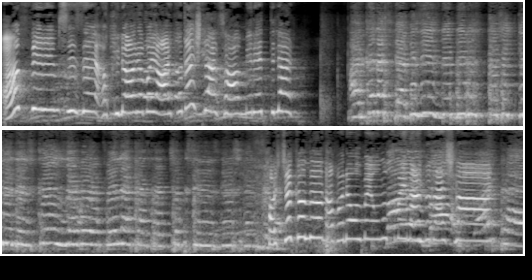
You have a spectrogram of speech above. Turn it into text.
Aferin size. Akülü arabayı arkadaşlar tamir ettiler. Arkadaşlar bizi izlediğiniz teşekkür ederiz. Olmayı, like atmayı çok seviniz. Görüşmek üzere. Hoşçakalın. Abone olmayı unutmayın bye. arkadaşlar. Bye bye.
